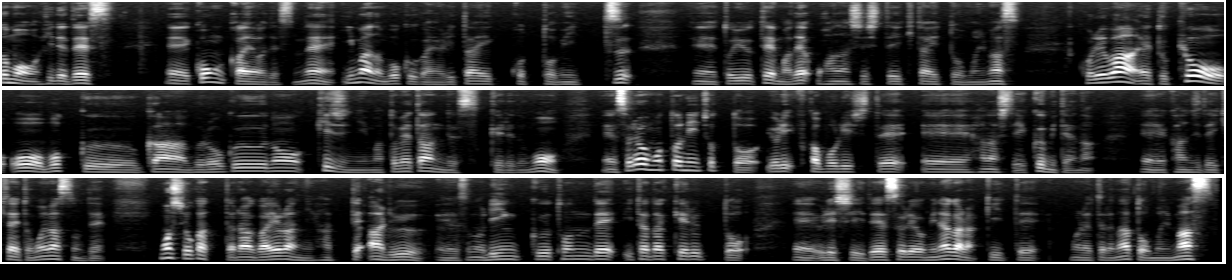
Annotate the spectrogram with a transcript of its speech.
どうもヒデです、えー、今回はですね今の僕がやりたいこと3つ、えー、というテーマでお話ししていきたいと思います。これは、えーと、今日僕がブログの記事にまとめたんですけれども、えー、それをもとにちょっとより深掘りして、え話していくみたいなえ感じでいきたいと思いますのでもしよかったら概要欄に貼ってある、えそのリンク飛んでいただけると、え嬉しいです。それを見ながら聞いてもらえたらなと思います。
